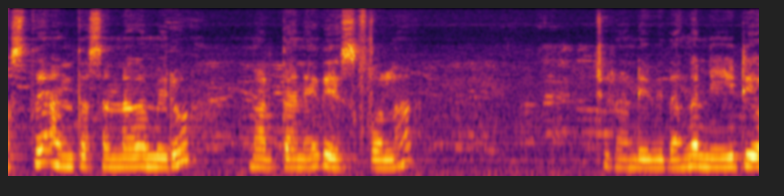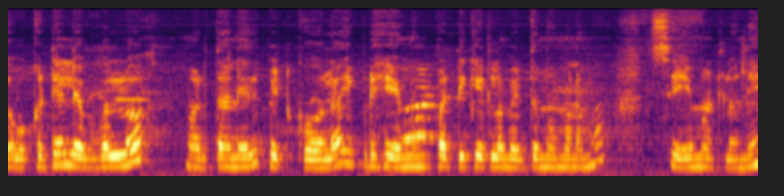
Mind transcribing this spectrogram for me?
వస్తే అంత సన్నగా మీరు మడత అనేది వేసుకోవాలా? చూడండి ఈ విధంగా నీట్గా ఒకటే లెవెల్లో మడత అనేది పెట్టుకోవాలా. ఇప్పుడు హేమింగ్ పట్టికి ఎట్లా పెడతామో మనము సేమ్ అట్లనే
